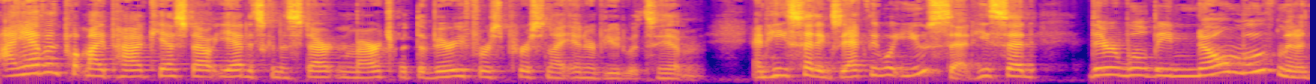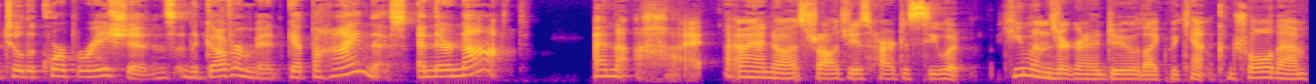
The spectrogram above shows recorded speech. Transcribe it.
I haven't put my podcast out yet. It's going to start in March, but the very first person I interviewed was him. And he said exactly what you said. He said, there will be no movement until the corporations and the government get behind this. And they're not. And I, I know astrology is hard to see what humans are going to do. Like we can't control them.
